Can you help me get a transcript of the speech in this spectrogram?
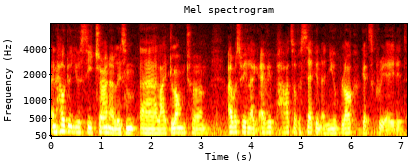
and how do you see journalism, uh, like long term? I was reading like every part of a second a new blog gets created,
